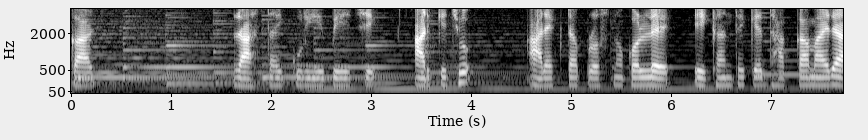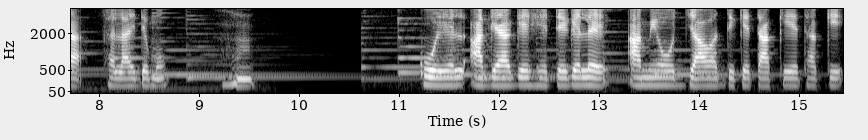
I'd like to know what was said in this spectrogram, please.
কার্ড রাস্তায় কুড়িয়ে পেয়েছি। আর কিছু? আর একটা প্রশ্ন করলে এইখান থেকে ধাক্কা মাইরা ফেলাই দেবো। হুম। কোয়েল আগে আগে হেঁটে গেলে আমি ওর যাওয়ার দিকে তাকিয়ে থাকি।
